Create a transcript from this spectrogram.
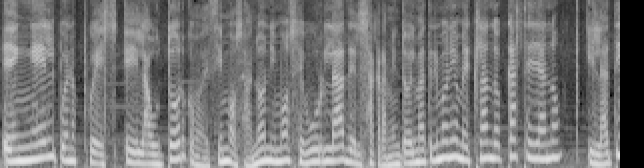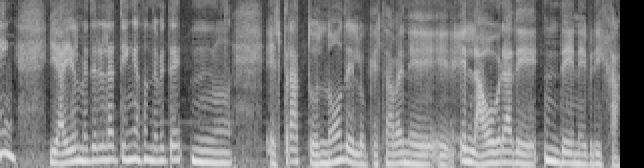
En él, bueno, pues el autor, como decimos, anónimo, se burla del sacramento del matrimonio mezclando castellano y latín. Y ahí el meter el latín es donde mete mm, extractos ¿no? de lo que estaba en, eh, en la obra de, de Nebrija.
